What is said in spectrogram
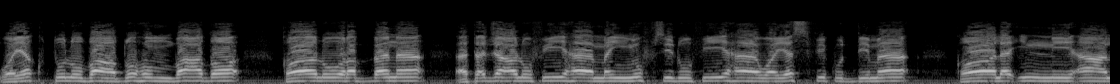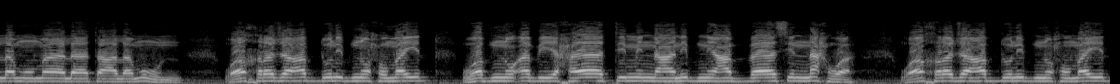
ويقتل بعضهم بعضا. قالوا ربنا أتجعل فيها من يفسد فيها ويسفك الدماء؟ قال إني أعلم ما لا تعلمون. وأخرج عبد بن حميد وابن أبي حاتم عن ابن عباس نحوه. وأخرج عبد بن حميد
